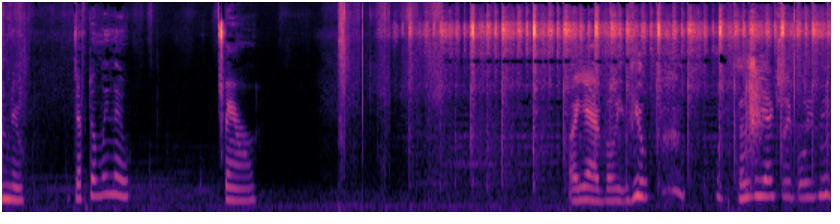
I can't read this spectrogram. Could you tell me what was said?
I'm new. Definitely new. Bow. Oh yeah, I believe you. Does he actually believe me?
